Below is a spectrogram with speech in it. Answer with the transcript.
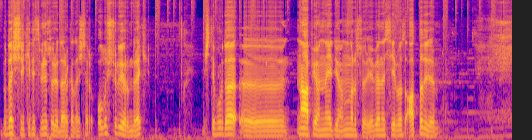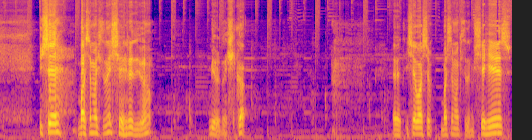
Bu da şirket ismini soruyordu arkadaşlar. Oluştur diyorum direkt. İşte burada eee, ne yapıyorsun ne ediyorsun onları söylüyor. Ben de sihirbazı atla diyorum. İşe başlamak istediğin şehre diyor. Bir dakika. Evet işe başla başlamak istedim. Şehir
